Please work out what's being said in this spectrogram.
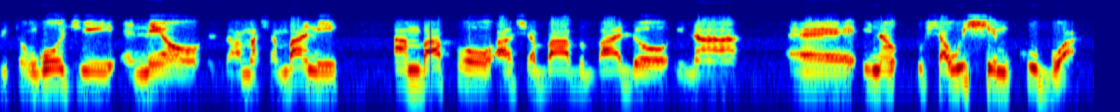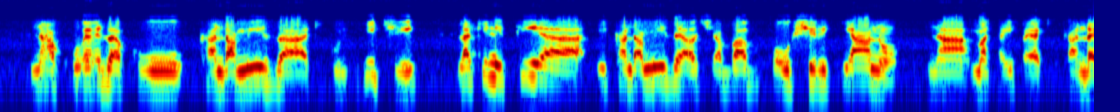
vitongoji eneo za mashambani ambapo Al-Shabab bado ina eh, ina ushawishi mkubwa na kuweza kukandamiza kikundi hichi, lakini pia ikandamize Al-Shabab kwa ushirikiano na mataifa ya kikanda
